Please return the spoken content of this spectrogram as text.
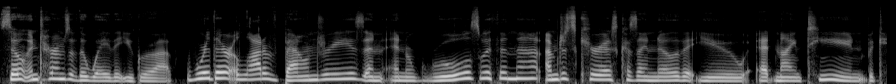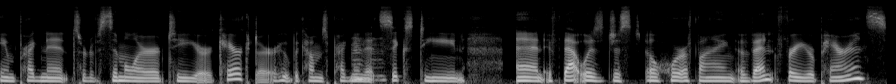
So, in terms of the way that you grew up, were there a lot of boundaries and, and rules within that? I'm just curious because I know that you, at 19, became pregnant, sort of similar to your character who becomes pregnant mm-hmm. at 16. And if that was just a horrifying event for your parents,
